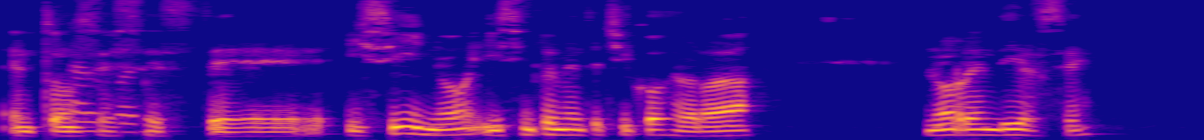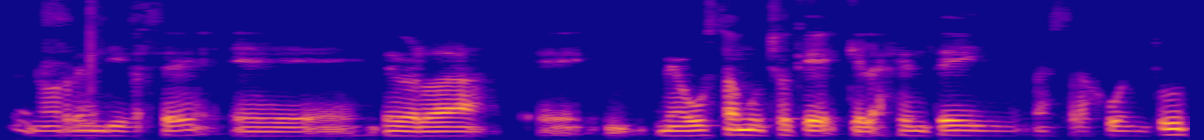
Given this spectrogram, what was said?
Entonces, este, y sí, ¿no? Y simplemente chicos, de verdad, no rendirse, no rendirse, eh, de verdad, eh, me gusta mucho que, que la gente y nuestra juventud,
